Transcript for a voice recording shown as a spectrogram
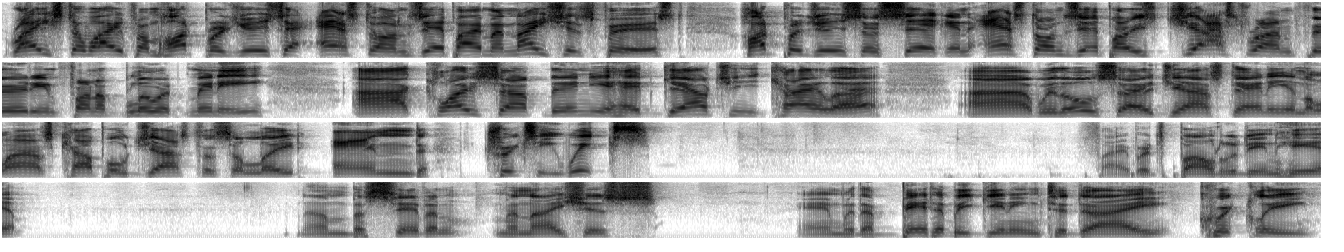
Raced away from Hot Producer, Aston Zeppo. Menatius first. Hot Producer second. Aston Zeppo's just run third in front of Blew It Mini. Uh, close up, then you had Gouchy Kayla, uh, with also Just Danny in the last couple, Justice Elite and Trixie Wicks. Favourites bolted in here. Number seven, Menatius. And with a better beginning today, quickly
